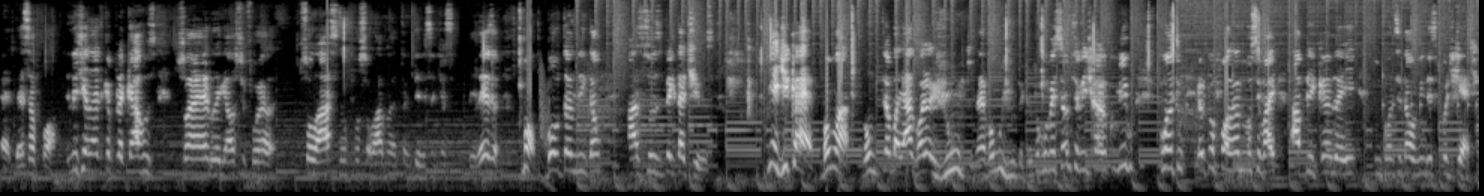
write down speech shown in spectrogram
é, dessa forma. Energia elétrica para carros só é legal se for solar, se não for solar não é tão interessante assim, beleza? Bom, voltando então às suas expectativas. Minha dica é, vamos lá, vamos trabalhar agora junto, né? Vamos junto aqui. Eu tô conversando, você vem de cara comigo, enquanto eu tô falando, você vai aplicando aí enquanto você tá ouvindo esse podcast.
